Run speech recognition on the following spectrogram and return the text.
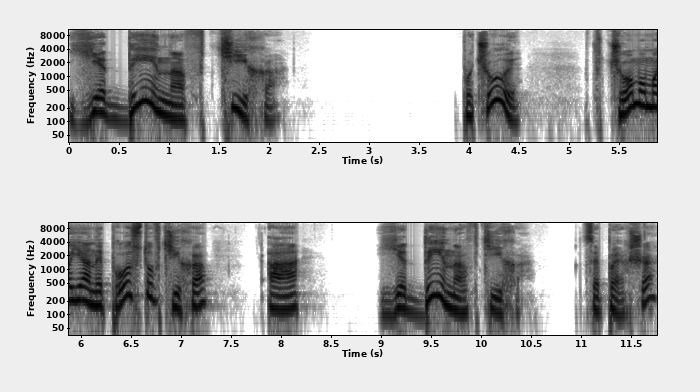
єдина втіха? Почули? В чому моя не просто втіха, а єдина втіха? Це перше.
